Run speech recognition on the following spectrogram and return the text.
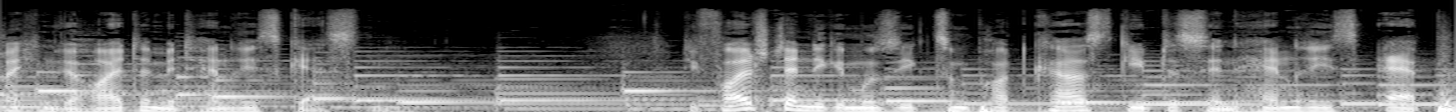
Sprechen wir heute mit Henrys Gästen. Die vollständige Musik zum Podcast gibt es in Henrys App.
